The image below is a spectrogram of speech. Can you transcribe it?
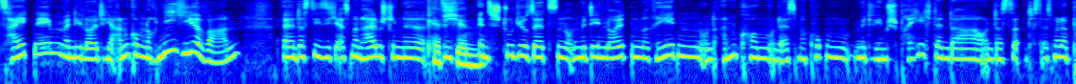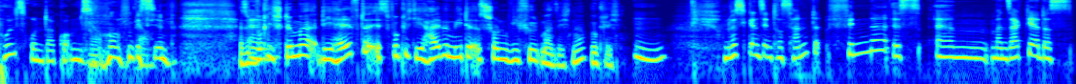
Zeit nehmen, wenn die Leute hier ankommen, noch nie hier waren, äh, dass die sich erstmal eine halbe Stunde in, ins Studio setzen und mit den Leuten reden und ankommen und erstmal gucken, mit wem spreche ich denn da und dass, dass erstmal der Puls runterkommt, so ein bisschen. also wirklich Stimme, die Hälfte ist wirklich, die halbe Miete ist schon, wie fühlt man sich, ne? Wirklich. Und was ich ganz interessant finde, ist, ähm, man sagt ja, dass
